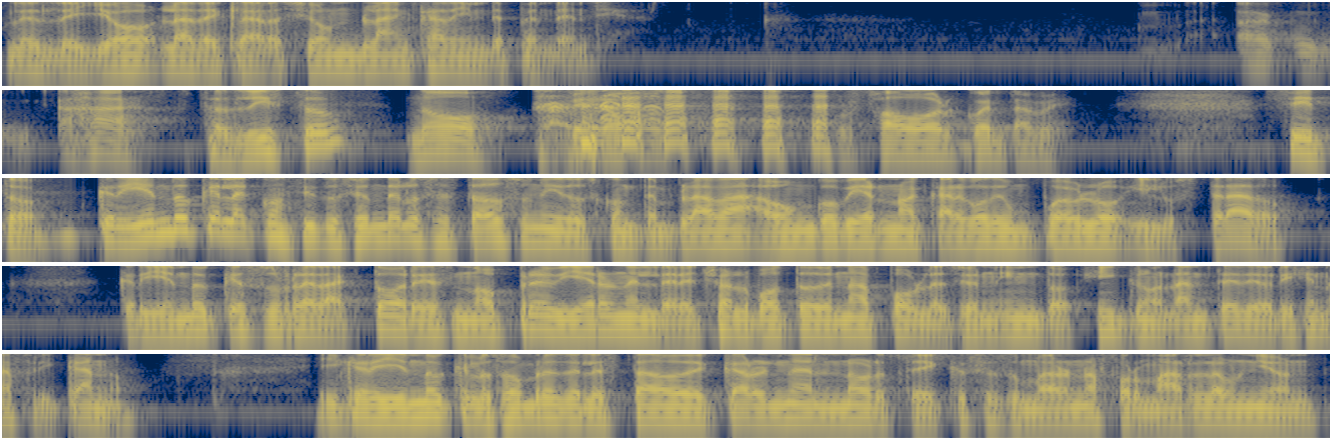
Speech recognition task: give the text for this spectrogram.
les leyó la Declaración Blanca de Independencia. Ah, Ajá. ¿Estás listo? No, pero por favor, cuéntame. Cito, creyendo que la Constitución de los Estados Unidos contemplaba a un gobierno a cargo de un pueblo ilustrado, creyendo que sus redactores no previeron el derecho al voto de una población ignorante de origen africano, y creyendo que los hombres del estado de Carolina del Norte que se sumaron a formar la Unión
